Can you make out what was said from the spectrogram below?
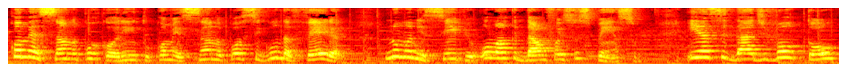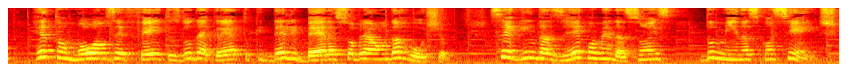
Começando por Corinto, começando por segunda-feira, no município o lockdown foi suspenso e a cidade voltou, retomou aos efeitos do decreto que delibera sobre a onda roxa, seguindo as recomendações do Minas Consciente.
